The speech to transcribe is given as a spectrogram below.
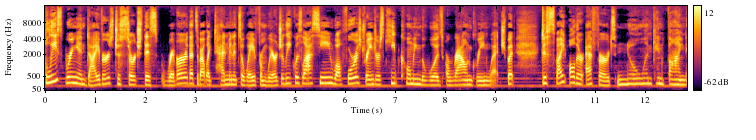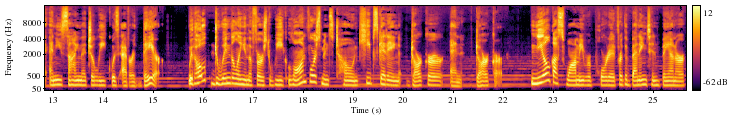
Police bring in divers to search this river that's about like 10 minutes away from where Jaliek was last seen, while forest rangers keep combing the woods around Greenwich. But despite all their efforts, no one can find any sign that Jaliek was ever there. With hope dwindling in the first week, law enforcement's tone keeps getting darker and darker. Neil Goswami reported for the Bennington Banner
